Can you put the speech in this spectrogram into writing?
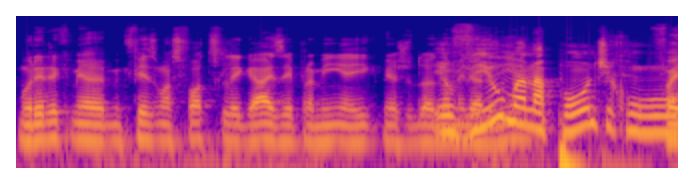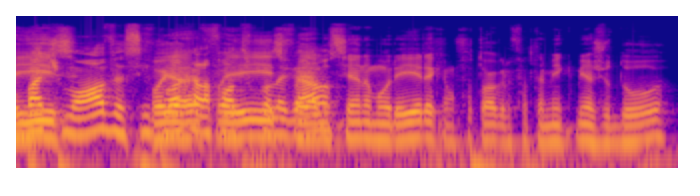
Moreira que me, me fez umas fotos legais aí pra mim aí, que me ajudou a dar Eu vi uma na ponte com Foi o Batmóvel, assim, Foi, a, aquela foi, foto isso, ficou foi a legal. Luciana Moreira, que é uma fotógrafa também que me ajudou,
